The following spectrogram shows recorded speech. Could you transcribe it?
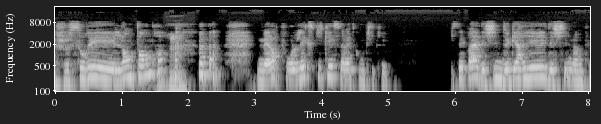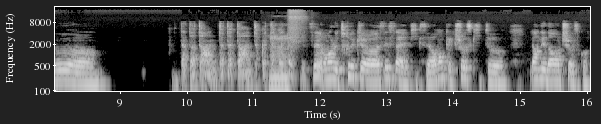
Je saurais l'entendre, hmm. mais alors pour l'expliquer, ça va être compliqué. Je sais pas, des films de guerriers, des films un peu. Euh, c'est vraiment le truc, euh, c'est ça, épique. C'est vraiment quelque chose qui te. Là, on est dans autre chose, quoi.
